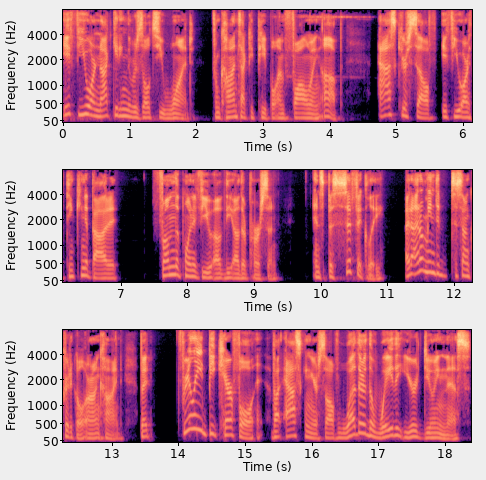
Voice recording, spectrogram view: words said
if you are not getting the results you want from contacting people and following up, ask yourself if you are thinking about it from the point of view of the other person. And specifically, I don't mean to, to sound critical or unkind, but really be careful about asking yourself whether the way that you're doing this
